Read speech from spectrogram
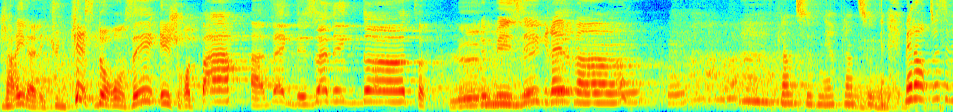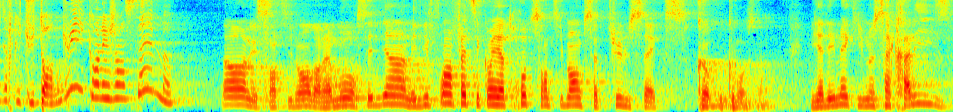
J'arrive avec une caisse de rosée et je repars avec des anecdotes. Le, musée Grévin. Ah, plein de souvenirs, plein de souvenirs. Mais alors, toi, ça veut dire que tu t'ennuies quand les gens s'aiment? Non, les sentiments dans l'amour, c'est bien. Mais des fois, en fait, c'est quand il y a trop de sentiments que ça tue le sexe. Com- comment ça? Il y a des mecs qui me sacralisent.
